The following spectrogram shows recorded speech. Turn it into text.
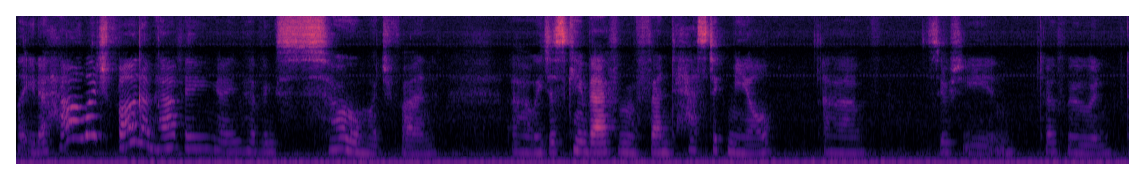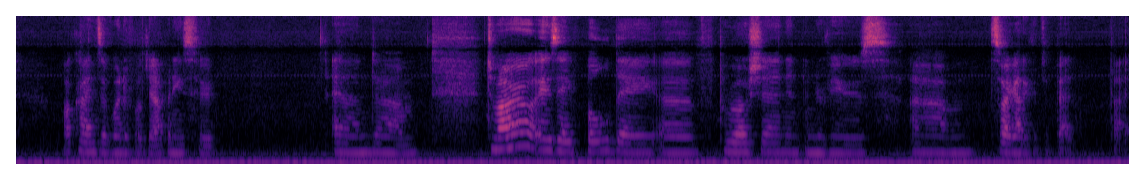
let you know how much fun I'm having. I'm having so much fun. Uh, we just came back from a fantastic meal, uh, sushi and tofu and all kinds of wonderful Japanese food. And um, tomorrow is a full day of promotion and interviews, um, so I gotta get to bed. But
